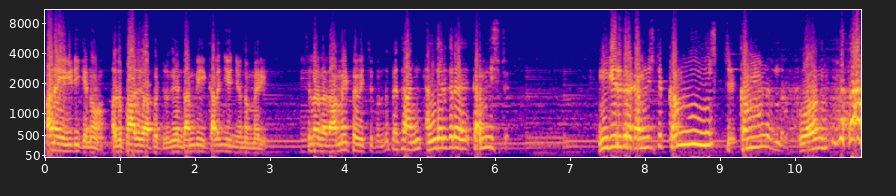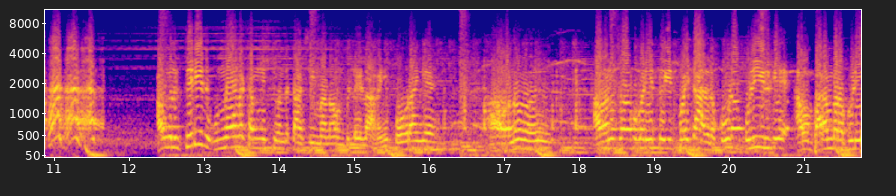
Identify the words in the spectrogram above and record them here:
அதை இடிக்கணும். அது பாதுகாப்பட்டு என் தம்பி கலைஞன் சொன்ன மாதிரி. சிலர் அதை அமைப்பை வச்சுக்கொண்டு பேச அங்க- அங்க இருக்கிற கம்யூனிஸ்ட். இங்க இருக்கிற கம்யூனிஸ்ட் கம்யூனிஸ்ட். கம்னு அவங்களுக்கு தெரியுது உண்மையான கம்யூனிஸ்ட் வந்துட்டான் சீமானவன் அவன் அவங்க போறாங்க. அவனும் அவனும் சோப்பு கொடியை தூக்கிட்டு போயிட்டான். அதுல கூட புலி இருக்கு. அவன் பரம்பரை குடி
